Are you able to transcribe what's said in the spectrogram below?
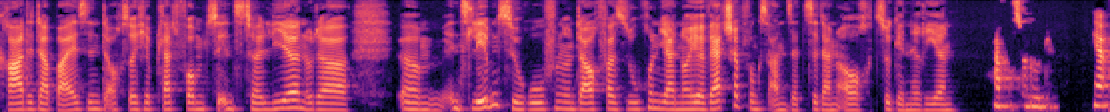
gerade dabei sind, auch solche Plattformen zu installieren oder ähm, ins Leben zu rufen und da auch versuchen, ja neue Wertschöpfungsansätze dann auch zu generieren. Absolut. Ja,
